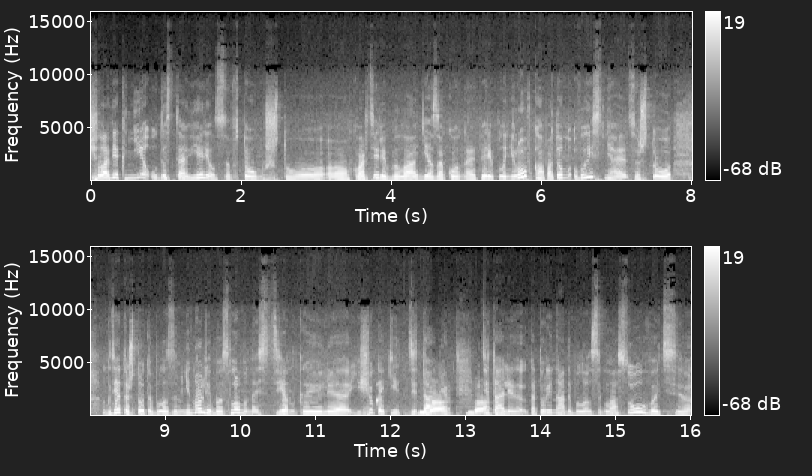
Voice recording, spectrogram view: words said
человек не удостоверился в том, что э, в квартире была незаконная перепланировка, а потом выясняется, что где-то что-то было заменено, либо сломана стенка или еще какие-то детали, да, да. детали, которые надо было согласовывать, э,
